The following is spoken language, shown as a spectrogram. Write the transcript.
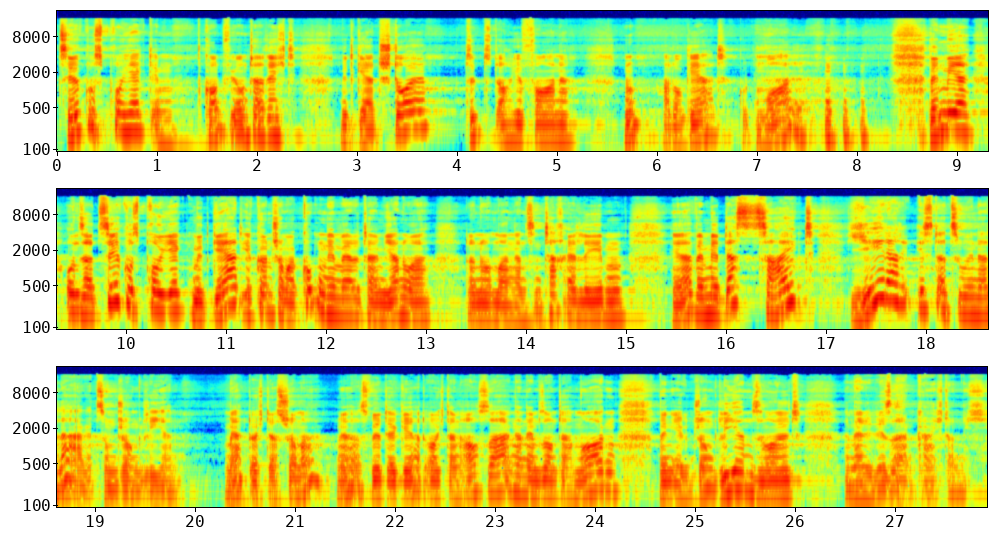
Zirkusprojekt im Konfi-Unterricht mit Gerd Stoll, sitzt auch hier vorne. Hm? Hallo Gerd, guten Morgen. Wenn mir unser Zirkusprojekt mit Gerd, ihr könnt schon mal gucken, den werdet ihr im Januar dann noch mal einen ganzen Tag erleben. Ja, wenn mir das zeigt, jeder ist dazu in der Lage zum Jonglieren. Merkt euch das schon mal. Ja, das wird der Gerd euch dann auch sagen an dem Sonntagmorgen. Wenn ihr jonglieren sollt, dann werdet ihr sagen, kann ich doch nicht.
